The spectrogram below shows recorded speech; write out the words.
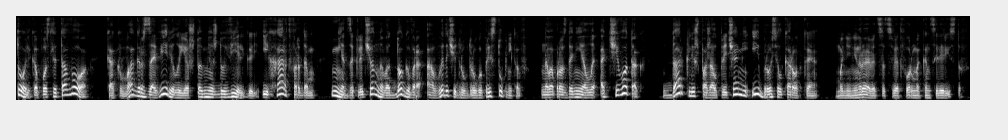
только после того, как Вагр заверил ее, что между Вельгой и Хартфордом нет заключенного договора о выдаче друг другу преступников. На вопрос Даниэллы «От чего так?» Дарк лишь пожал плечами и бросил короткое. «Мне не нравится цвет формы канцеляристов».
